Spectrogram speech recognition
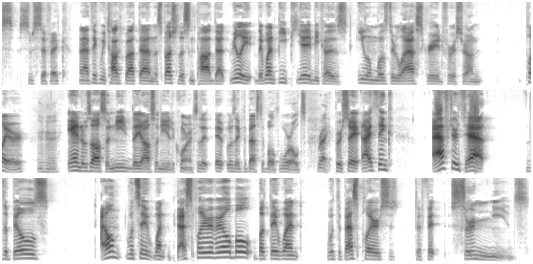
specific. And I think we talked about that in the special edition pod that really they went BPA because Elam was their last grade first round player. Mm-hmm. And it was also need they also needed a corner. So they, it was like the best of both worlds. Right. Per se. And I think after that, the Bills, I don't would say went best player available, but they went with the best players to fit certain needs.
